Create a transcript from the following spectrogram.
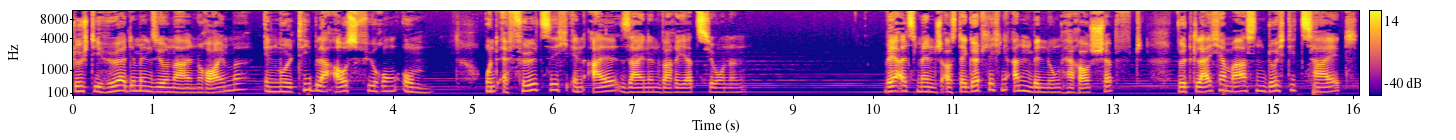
durch die höherdimensionalen Räume in multipler Ausführung um und erfüllt sich in all seinen Variationen. Wer als Mensch aus der göttlichen Anbindung herausschöpft, wird gleichermaßen durch die Zeit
